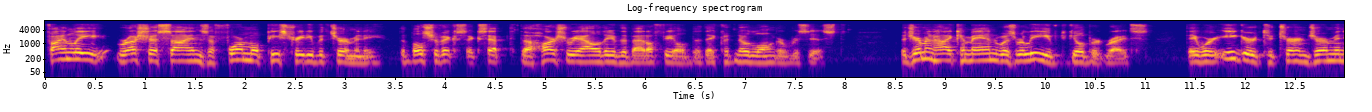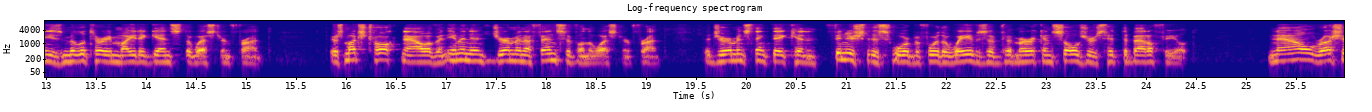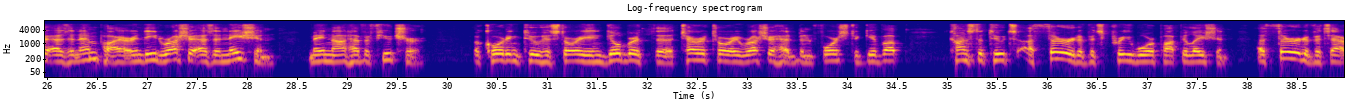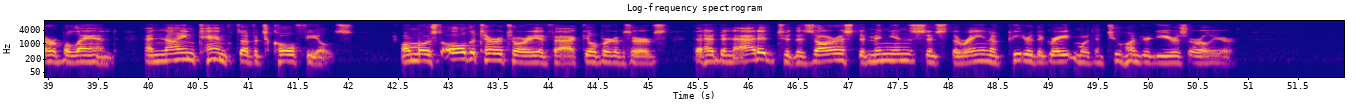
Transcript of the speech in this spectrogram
Finally, Russia signs a formal peace treaty with Germany. The Bolsheviks accept the harsh reality of the battlefield that they could no longer resist. The German High Command was relieved, Gilbert writes. They were eager to turn Germany's military might against the Western Front. There's much talk now of an imminent German offensive on the Western Front. The Germans think they can finish this war before the waves of American soldiers hit the battlefield. Now, Russia as an empire, indeed, Russia as a nation, may not have a future. According to historian Gilbert, the territory Russia had been forced to give up constitutes a third of its pre war population, a third of its arable land, and nine tenths of its coal fields. Almost all the territory, in fact, Gilbert observes, that had been added to the Tsarist dominions since the reign of Peter the Great more than 200 years earlier.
